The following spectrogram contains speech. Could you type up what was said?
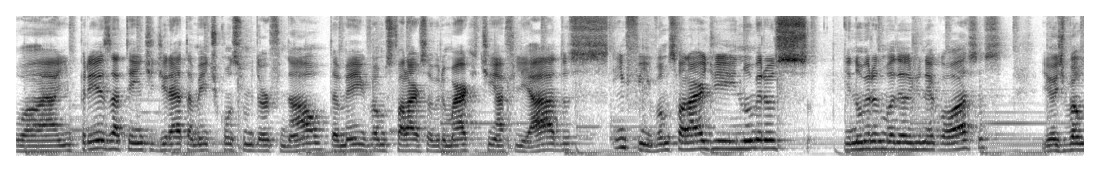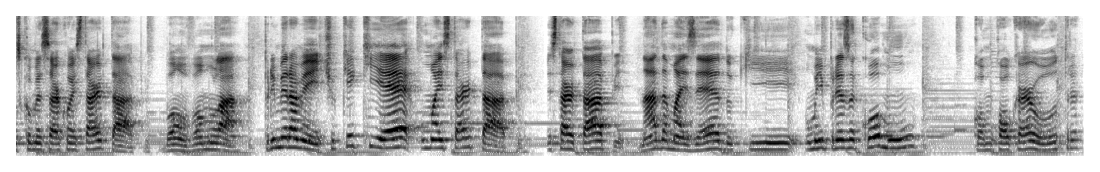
a empresa atende diretamente o consumidor final. Também vamos falar sobre marketing afiliados. Enfim, vamos falar de inúmeros, inúmeros modelos de negócios. E hoje vamos começar com a startup. Bom, vamos lá. Primeiramente, o que, que é uma startup? Startup nada mais é do que uma empresa comum, como qualquer outra,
